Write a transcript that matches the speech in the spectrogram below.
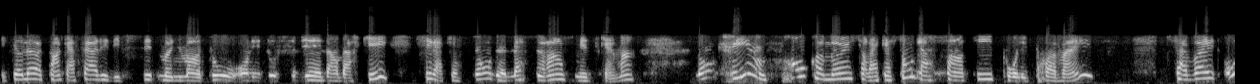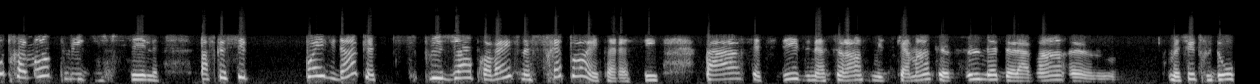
et que là, tant qu'à faire des déficits monumentaux, on est aussi bien d'embarquer? C'est la question de l'assurance médicaments. Donc, créer un front commun sur la question de la santé pour les provinces, ça va être autrement plus difficile parce que c'est pas évident que plusieurs provinces ne seraient pas intéressées par cette idée d'une assurance médicaments que veut mettre de l'avant euh, M. Trudeau.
